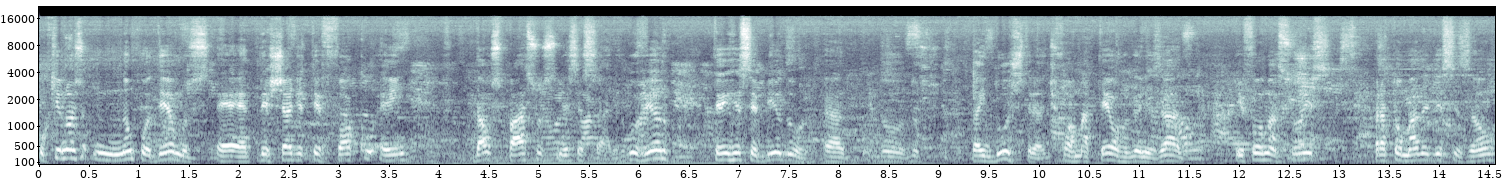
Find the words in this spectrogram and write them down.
O que nós não podemos é deixar de ter foco em dar os passos necessários. O governo tem recebido do, do, da indústria, de forma até organizada, informações para tomada de decisão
